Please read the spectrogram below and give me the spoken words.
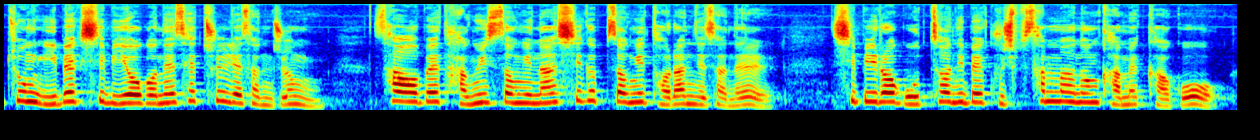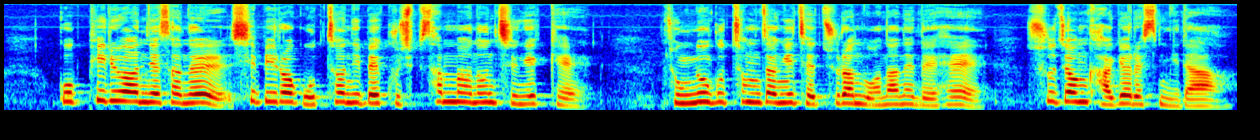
총 212억 원의 세출 예산 중 사업의 당위성이나 시급성이 덜한 예산을 11억 5,293만 원 감액하고 꼭 필요한 예산을 11억 5,293만 원 증액해 종로구청장이 제출한 원안에 대해 수정 가결했습니다.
